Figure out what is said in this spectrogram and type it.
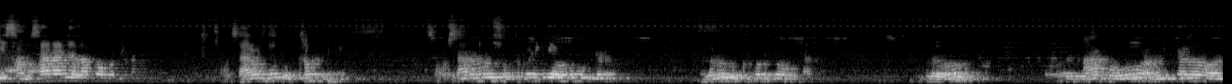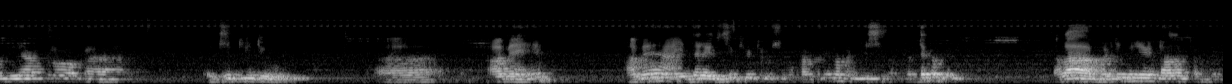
ఈ సంసారాన్ని ఎలా పోగొట్టడం సంసారం అంటే దుఃఖం అండి. సంసారంలో సుఖపడికి ఎవరు ఉండడు అందరూ దుఃఖపడుతూ ఉంటారు. ఇప్పుడు నాకు అమెరికాలో న్యూయార్క్లో ఒక ఎగ్జిక్యూటివ్ ఆమె ఆమె ఇద్దరు ఎగ్జిక్యూటివ్స్ కంపెనీలో పనిచేస్తున్నారు పెద్ద కంపెనీ. చాలా మల్టీ మిలియన్ డాలర్ కంపెనీ.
